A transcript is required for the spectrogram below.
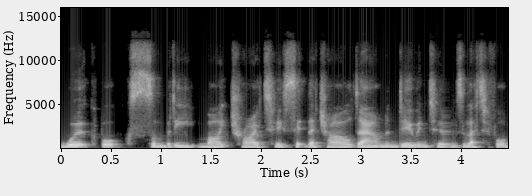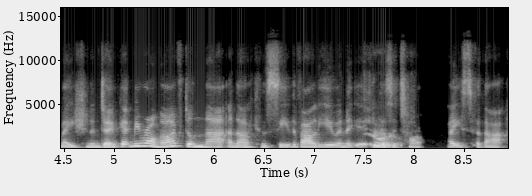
workbooks somebody might try to sit their child down and do in terms of letter formation, and don't get me wrong, I've done that and I can see the value and it, sure. there's a time place for that.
